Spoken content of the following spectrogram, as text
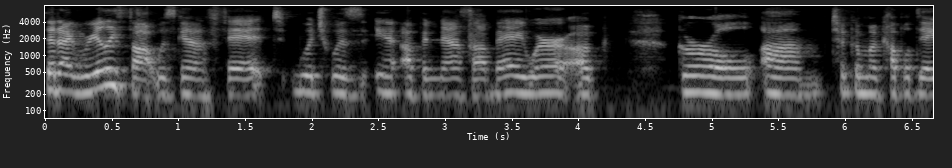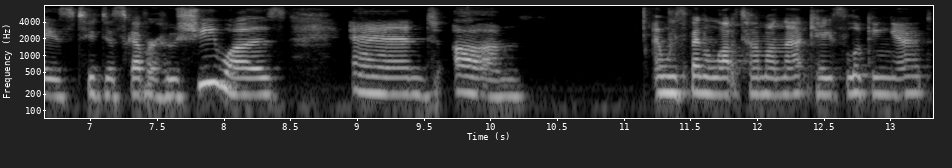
that i really thought was going to fit which was in, up in nassau bay where a girl um, took him a couple days to discover who she was. And um, and we spent a lot of time on that case looking at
